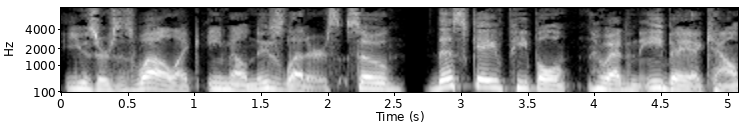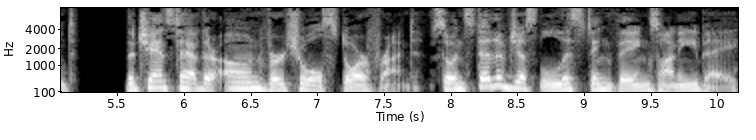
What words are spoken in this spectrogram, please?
users as well, like email newsletters. So this gave people who had an eBay account the chance to have their own virtual storefront. So instead of just listing things on eBay,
